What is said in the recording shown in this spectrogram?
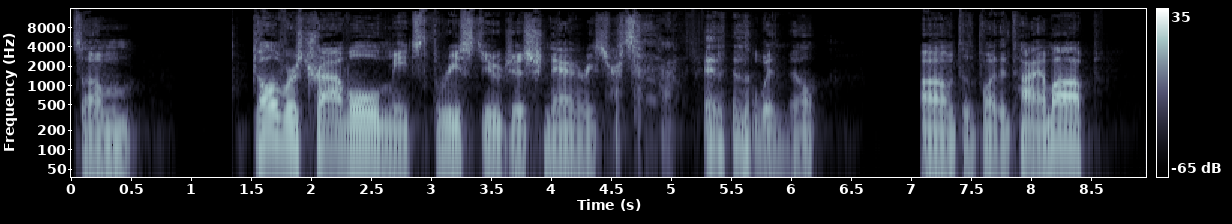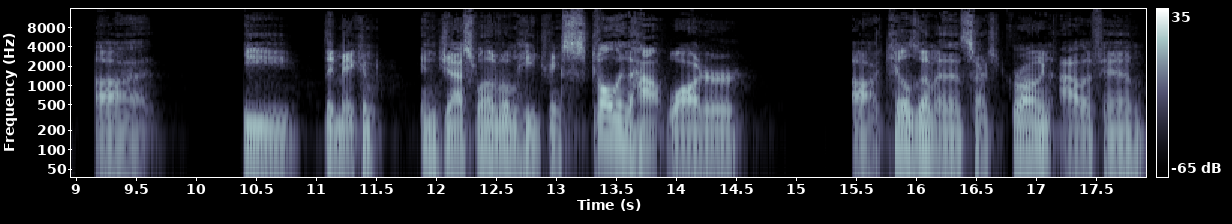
some Gulliver's Travel meets Three Stooges shenanigans starts to happen in the windmill. Um, to the point they tie him up. Uh, he they make him ingest one of them. He drinks scalding hot water, uh, kills him, and then starts growing out of him.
